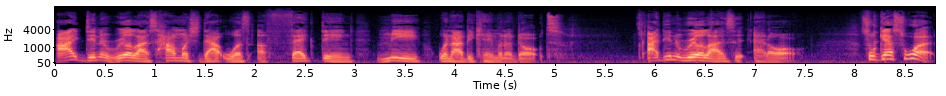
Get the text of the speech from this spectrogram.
I didn't realize how much that was affecting me when I became an adult. I didn't realize it at all. So, guess what?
